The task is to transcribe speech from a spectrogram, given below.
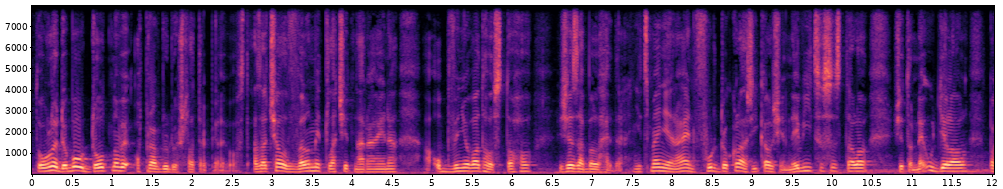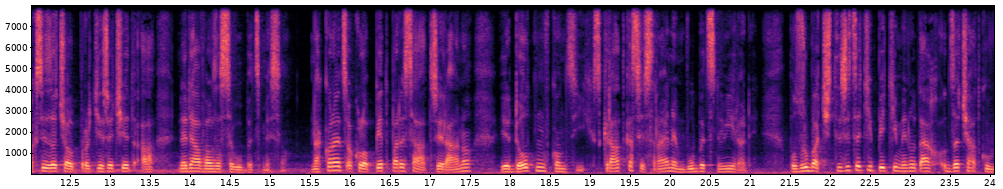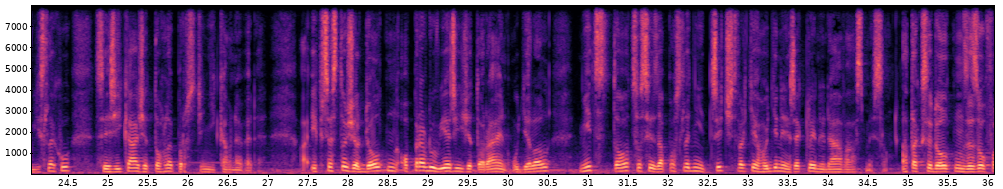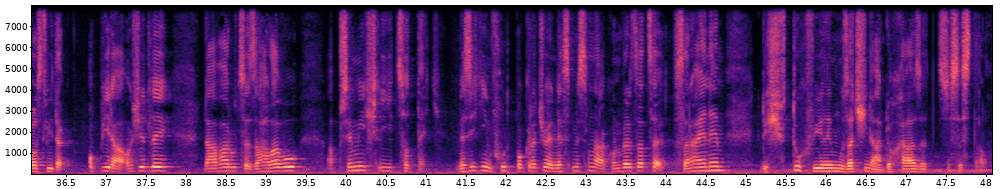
Touhle dobou Daltonovi opravdu došla trpělivost a začal velmi tlačit na Ryana a obvinovat ho z toho, že zabil Heather. Nicméně Ryan furt dokola říkal, že neví, co se stalo, že to neudělal, pak si začal protiřečit a nedával zase vůbec smysl. Nakonec okolo 5.53 ráno je Dalton v koncích. Zkrátka si s Ryanem vůbec neví rady. Po zhruba 45 minutách od začátku výslechu si říká, že tohle prostě nikam nevede. A i přesto, že Dalton opravdu věří, že to Ryan udělal, nic z toho, co si za poslední tři čtvrtě hodiny řekli, nedává smysl. A tak se Dalton ze zoufalství tak opírá o židli, dává ruce za hlavu a přemýšlí, co teď. Mezitím furt pokračuje nesmyslná konverzace s Ryanem, když v tu chvíli mu začíná docházet, co se stalo.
